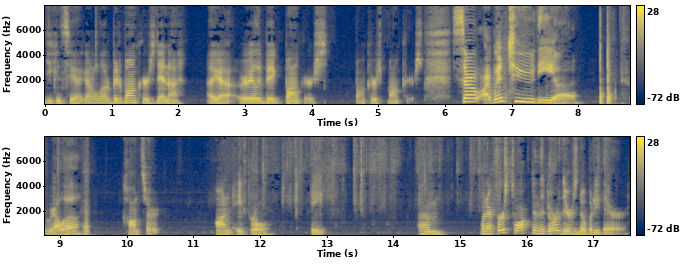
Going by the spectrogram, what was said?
You can see I got a lot of bit of bonkers, didn't I? I got really big bonkers. Bonkers, bonkers. So I went to the uh, Krewella concert on April 8th. Um, when I first walked in the door, there's nobody there.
